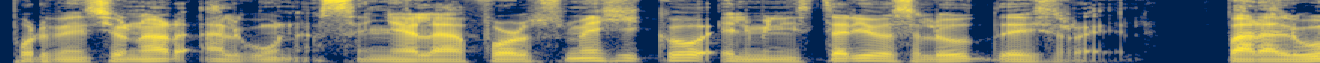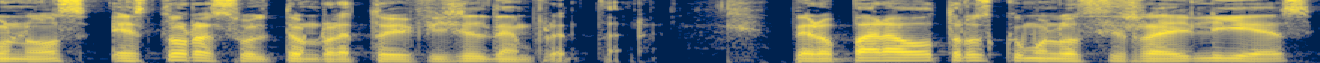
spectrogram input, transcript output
por mencionar algunas, señala Forbes México, el Ministerio de Salud de Israel. Para algunos, esto resulta un reto difícil de enfrentar, pero para otros, como los israelíes,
